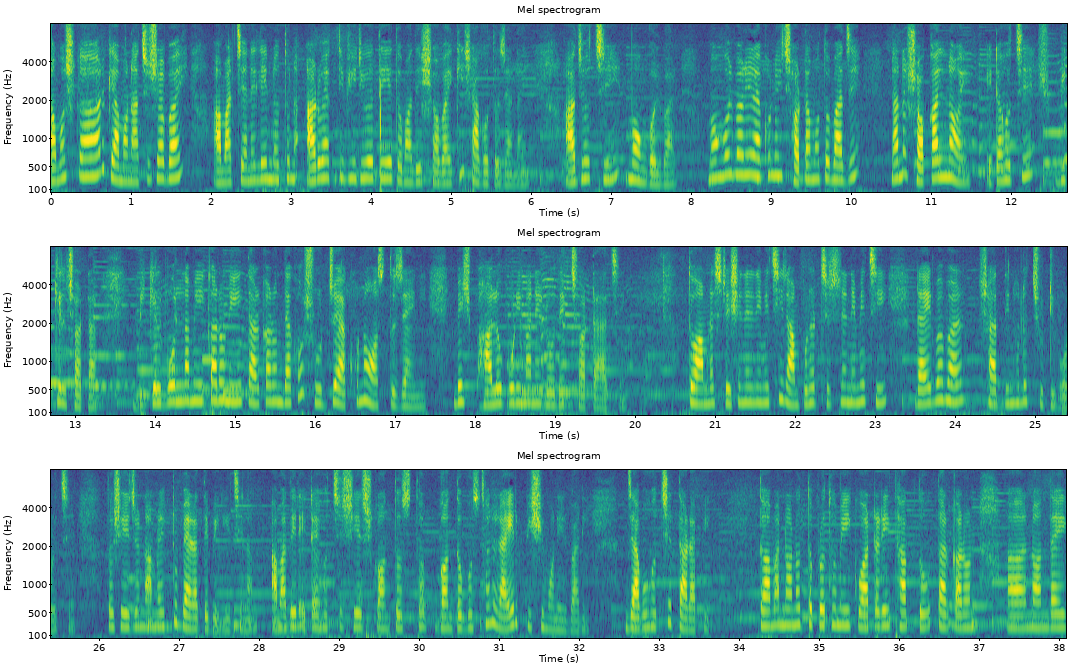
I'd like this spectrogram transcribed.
নমস্কার, কেমন আছো সবাই? আমার চ্যানেলের নতুন আরও একটি ভিডিওতে তোমাদের সবাইকে স্বাগত জানাই। আজ হচ্ছে মঙ্গলবার। মঙ্গলবারের এখন এই ছটা মতো বাজে। না না, সকাল নয়, এটা হচ্ছে বিকেল ছটা। বিকেল বললাম এই কারণেই, তার কারণ দেখো সূর্য এখনও অস্ত যায়নি। বেশ ভালো পরিমাণে রোদের ছটা আছে। তো আমরা স্টেশনে নেমেছি, রামপুরহাট স্টেশনে নেমেছি। রায়ের বাবার সাত দিন হলো ছুটি পড়েছে। তো সেই জন্য আমরা একটু বেড়াতে বেরিয়েছিলাম। আমাদের এটাই হচ্ছে শেষ গন্তস্থ, গন্তব্যস্থল রায়ের পিসিমণির বাড়ি। যাব হচ্ছে তারাপীঠ। তো আমার ননদ তো প্রথমে এই কোয়ার্টারেই থাকতো। তার কারণ নন্দাই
